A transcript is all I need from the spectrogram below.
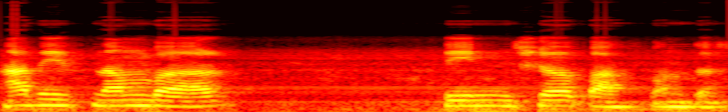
হাদিস নাম্বার তিনশো পাঁচপঞ্চাশ।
